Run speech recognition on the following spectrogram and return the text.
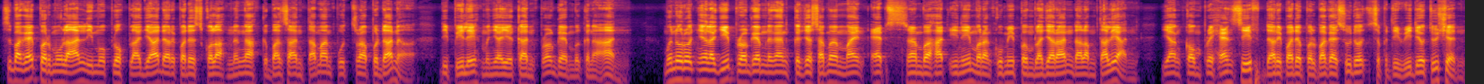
sebagai permulaan 50 pelajar daripada Sekolah Menengah Kebangsaan Taman Putra Perdana dipilih menyayakan program berkenaan. Menurutnya lagi, program dengan kerjasama Mind Apps Serambahat ini merangkumi pembelajaran dalam talian yang komprehensif daripada pelbagai sudut seperti video tuition,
